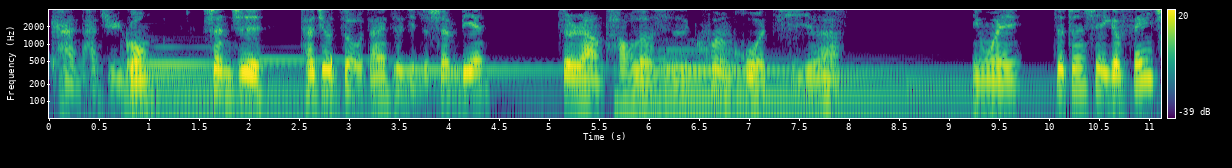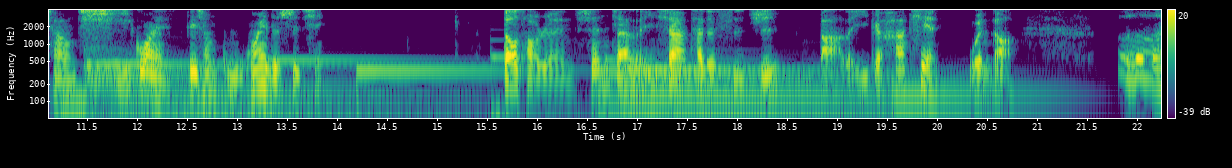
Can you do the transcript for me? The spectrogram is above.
看他鞠躬，甚至他就走在自己的身边，这让陶乐斯困惑极了，因为这真是一个非常奇怪、非常古怪的事情。稻草人伸展了一下他的四肢，打了一个哈欠，问道：“呃，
